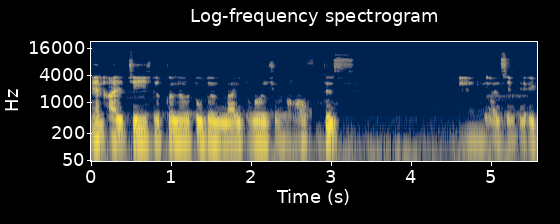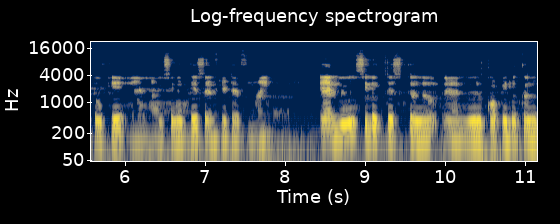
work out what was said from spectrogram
and I'll change the color to the light version of this. And I'll simply hit OK and I'll select this and hit F9 and we will select this color and we will copy the color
